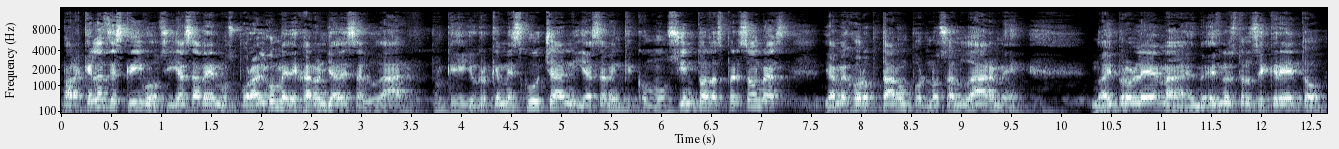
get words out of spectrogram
¿para qué las describo? Si ya sabemos, por algo me dejaron ya de saludar, porque yo creo que me escuchan y ya saben que como siento a las personas, ya mejor optaron por no saludarme. No hay problema, es nuestro secreto.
